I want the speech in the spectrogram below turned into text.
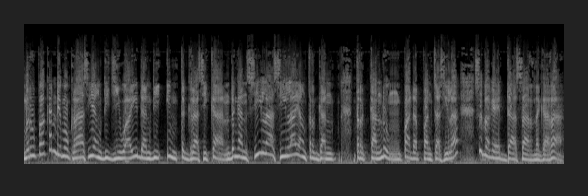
merupakan demokrasi yang dijiwai dan diintegrasikan dengan sila-sila yang tergan, terkandung pada Pancasila sebagai dasar negara.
